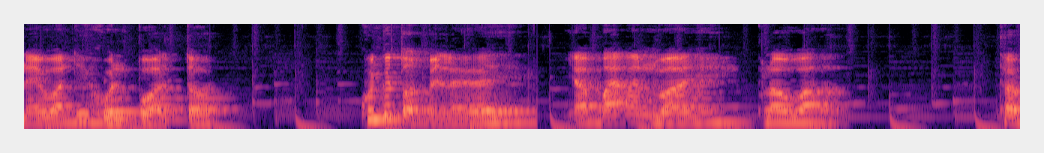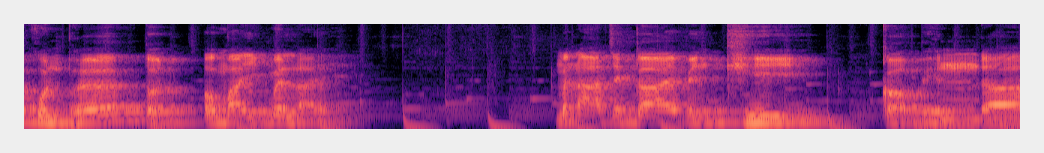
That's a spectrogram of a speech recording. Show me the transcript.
ในวันที่คุณปวดตด คุณก็ตดไปเลย อย่าไปอั้นไว้ เพราะว่า ถ้าคุณเพ้อตดออกมาอีกเมื่อไหร่ มันอาจจะกลายเป็นขี้ก็เป็นได้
